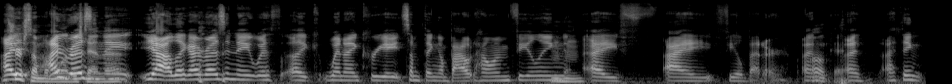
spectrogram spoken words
I'm I, sure someone I understand resonate. Yeah, like I resonate with like when I create something about how I'm feeling. Mhm. I f- I feel better. I, Okay. I I think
